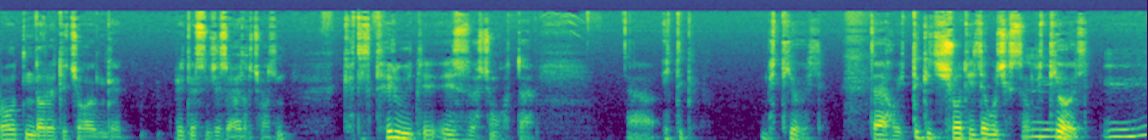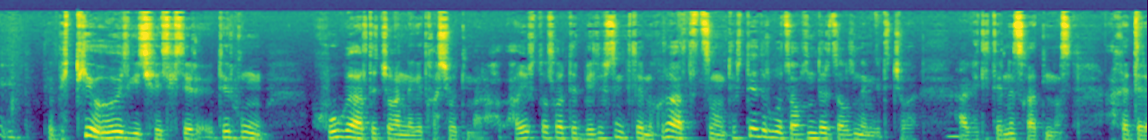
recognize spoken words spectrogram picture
урууданд оройтож байгааг ингээд биднээс ч ойлгож болно. Гэтэл тэр үед Есүс очингуудаа итэг битгий байл. За яг итэг гэж шууд хэлээгүй ч гэсэн битгий байл. Тэгээ битгий уйл гэж хэлэхлээр тэр хүн хүүгээ алдаж байгаа нэгэд гашуудмаар. Хоёрт болохоор тэр бэлэвсэн гэхлээр нөхрөө алдсан хүн тэртээ дэргүү зовлон дээр зовлон нэмэгдэж байгаа. А гэтэл тэрнээс гадна бас ахаа тэр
